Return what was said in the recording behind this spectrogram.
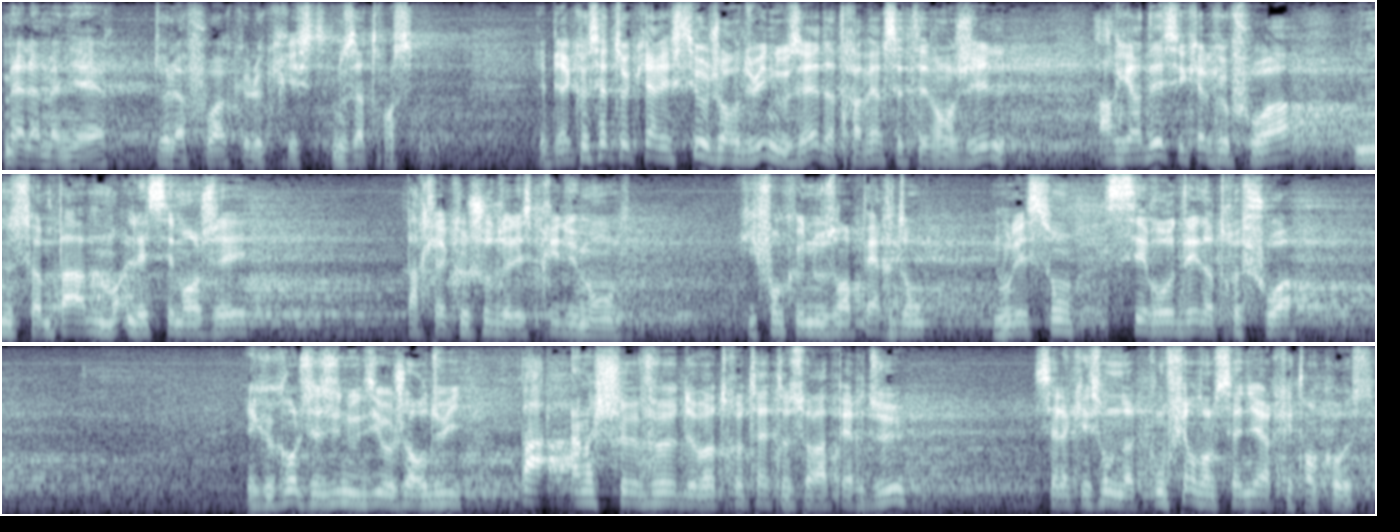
mais à la manière de la foi que le Christ nous a transmise. Et bien que cette Eucharistie aujourd'hui nous aide à travers cet évangile à regarder si quelquefois nous ne sommes pas laissés manger par quelque chose de l'esprit du monde, qui font que nous en perdons, nous laissons s'éroder notre foi. Et que quand Jésus nous dit aujourd'hui, pas un cheveu de votre tête ne sera perdu, c'est la question de notre confiance dans le Seigneur qui est en cause.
